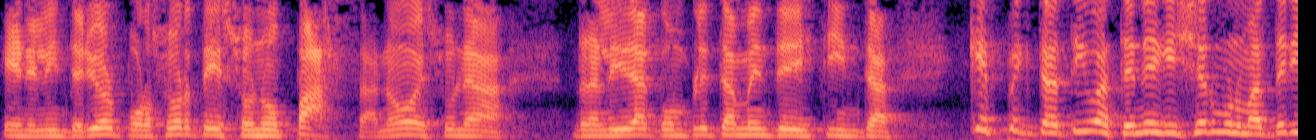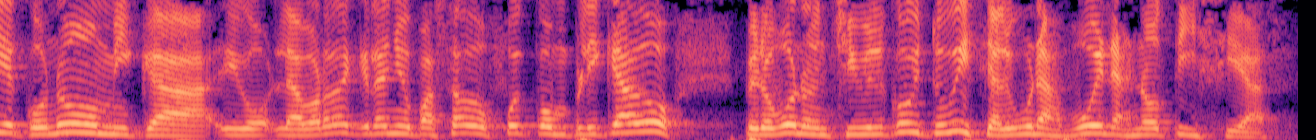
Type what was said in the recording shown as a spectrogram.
en el interior por suerte eso no pasa, ¿no? es una realidad completamente distinta. ¿Qué expectativas tenés, Guillermo, en materia económica? Digo, la verdad que el año pasado fue complicado, pero bueno, en Chivilcoy tuviste algunas buenas noticias.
